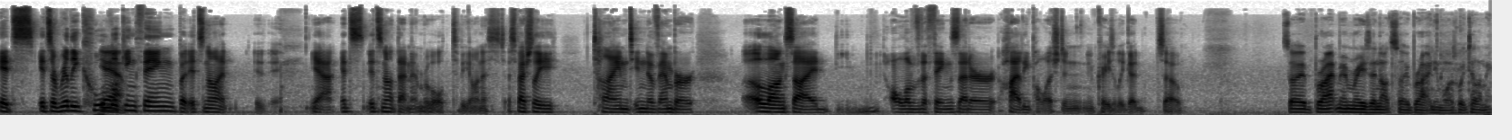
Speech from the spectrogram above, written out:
it's it's a really cool Yeah. looking thing but it's not yeah it's it's not that memorable to be honest especially timed in november alongside all of the things that are highly polished and crazily good so So bright memories are not so bright anymore, is what you're telling me.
